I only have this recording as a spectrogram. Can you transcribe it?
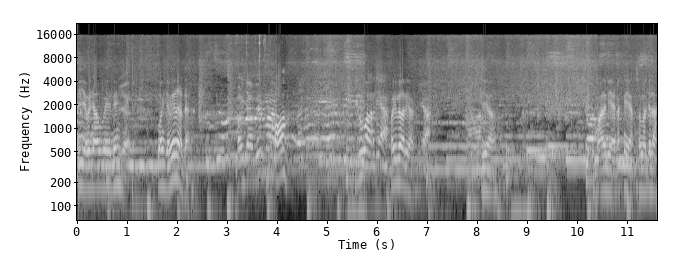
iya nyampe ini. ya Bang Jawir ada? Bang Jabir mah Oh, di luar dia oh di luar ya? iya Iya. Kemarin ya enaknya ya, sana aja lah.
